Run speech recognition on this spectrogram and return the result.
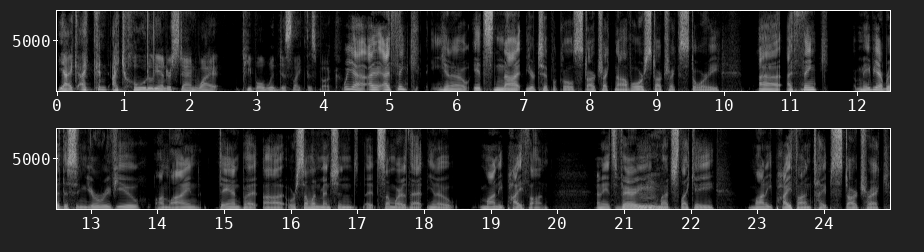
yeah, I, I can I totally understand why people would dislike this book. Well, yeah, I, I think, you know, it's not your typical Star Trek novel or Star Trek story. Uh, I think maybe I read this in your review online, Dan, but, uh, or someone mentioned it somewhere that, you know, Monty Python. I mean, it's very Hmm. much like a Monty Python type Star Trek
